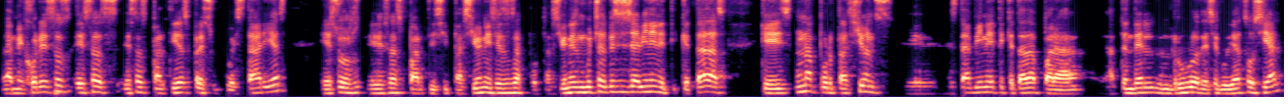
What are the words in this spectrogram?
a lo mejor esos, esas, esas partidas presupuestarias esos, esas participaciones, esas aportaciones muchas veces ya vienen etiquetadas, que es una aportación, eh, está bien etiquetada para atender el rubro de seguridad social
